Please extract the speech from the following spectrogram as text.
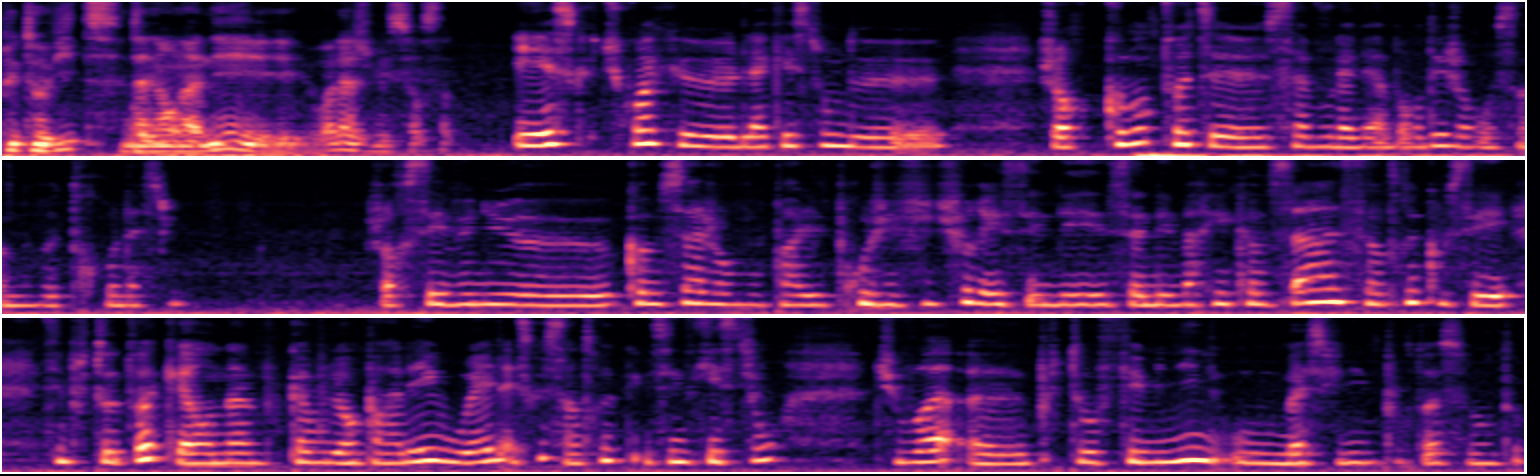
plutôt vite d'année en année. Et voilà, je mise sur ça. Et est-ce que tu crois que la question de. Genre, comment toi, ça vous l'avez abordé, genre, au sein de votre relation? Genre, c'est venu euh, comme ça, genre, vous parlez de projet futur et c'est ça débarqué comme ça? C'est un truc où c'est plutôt toi qui en a, qui a voulu en parler ou elle? Est-ce que c'est un truc, c'est une question, tu vois, euh, plutôt féminine ou masculine pour toi, selon toi?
